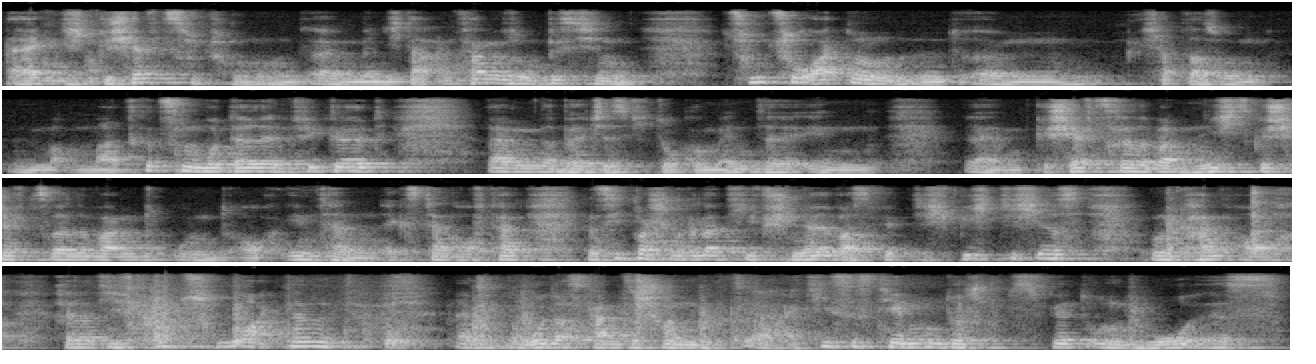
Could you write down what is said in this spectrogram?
eigentlichen Geschäft zu tun. Und ähm, wenn ich da anfange, so ein bisschen zuzuordnen und ähm, ich habe da so ein Matrizenmodell entwickelt, ähm, welches die Dokumente in ähm, geschäftsrelevant, nicht geschäftsrelevant und auch intern und extern aufteilt. Da sieht man schon relativ schnell, was wirklich wichtig ist und kann auch relativ gut zuordnen, ähm, wo das Ganze schon mit äh, IT-Systemen unterstützt wird und wo es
